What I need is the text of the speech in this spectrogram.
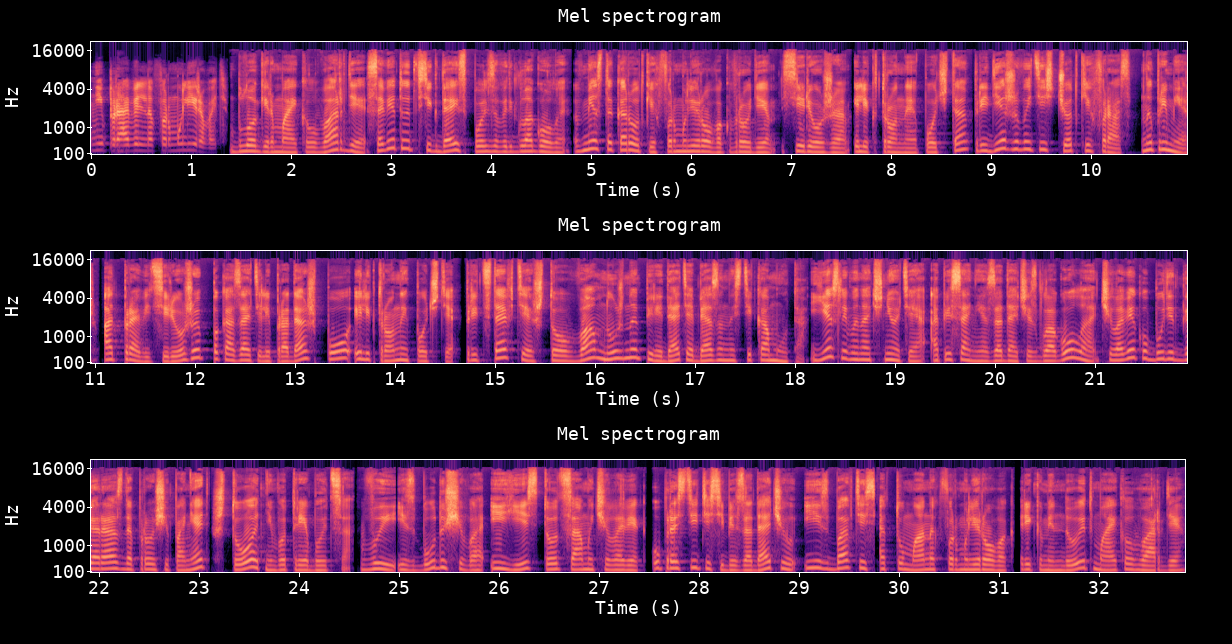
неправильно формулировать. Блогер Майкл Варди советует всегда использовать глаголы. Вместо коротких формулировок вроде «Сережа, электронная почта» придерживайтесь четких фраз. Например, «Отправить Сереже показатели продаж по электронной почте». Представьте, что вам нужно передать обязанности кому-то. Если вы начнете описание задачи с глагола, человеку будет гораздо проще понять, что от него требуется. Вы из будущего и есть тот самый человек. Упростите себе задачу и избавьтесь от туманных формулировок, рекомендует Майкл Варди.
